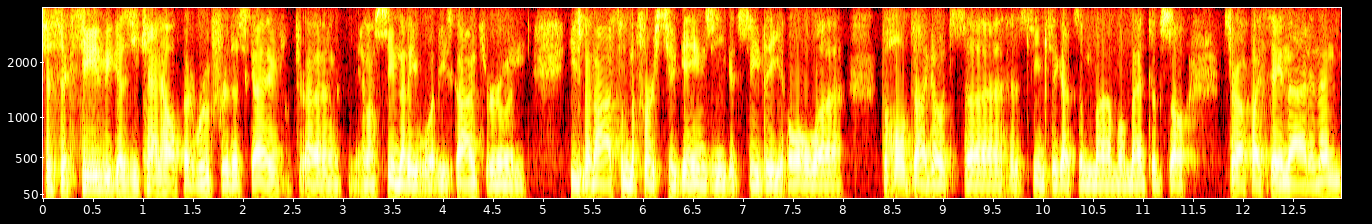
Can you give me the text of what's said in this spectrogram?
to succeed because you can't help but root for this guy. Uh, you know, seeing that he what he's gone through, and he's been awesome the first two games, and you could see the whole uh, the whole dugouts uh, has seemed to got some uh, momentum. So start off by saying that, and then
